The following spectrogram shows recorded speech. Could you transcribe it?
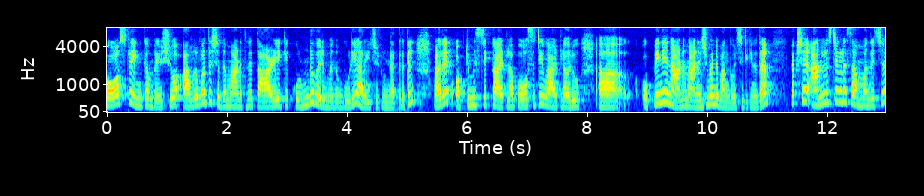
കോസ്റ്റ് ടു ഇൻകം റേഷ്യോ അറുപത് ശതമാനത്തിന് താഴേക്ക് കൊണ്ടുവരുമെന്നും കൂടി അറിയിച്ചിട്ടുണ്ട്. അത്തരത്തിൽ വളരെ ഒപ്റ്റിമിസ്റ്റിക് ആയിട്ടുള്ള പോസിറ്റീവ് ആയിട്ടുള്ള ഒരു ഒപ്പീനിയനാണ് മാനേജ്മെന്റ് പങ്കുവച്ചിരിക്കുന്നത്. പക്ഷേ അനലിസ്റ്റുകളെ സംബന്ധിച്ച്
